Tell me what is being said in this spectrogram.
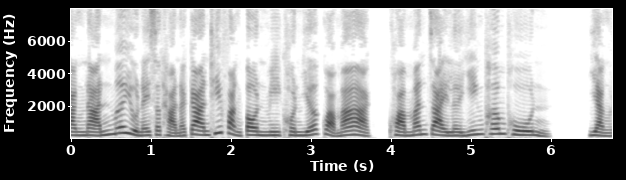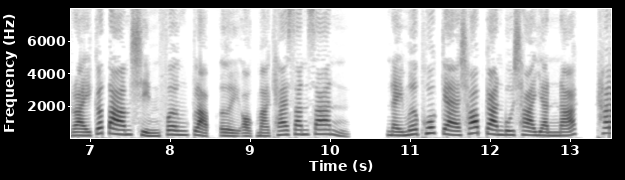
ดังนั้นเมื่ออยู่ในสถานการณ์ที่ฝั่งตนมีคนเยอะกว่ามาก ความมั่นใจเลยยิ่งเพิ่มพูน อย่างไรก็ตามฉินเฟิงกลับเอ่ยออกมาแค่สั้นๆ ในเมื่อพวกแกชอบการบูชายันนัก ถ้า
